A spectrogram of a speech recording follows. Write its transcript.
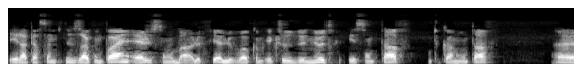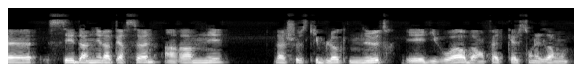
Et la personne qui nous accompagne, elle, son, bah, le fait, elle le voit comme quelque chose de neutre et son taf, en tout cas mon taf, euh, c'est d'amener la personne à ramener la chose qui bloque neutre et d'y voir, bah, en fait, quels sont les avantages,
